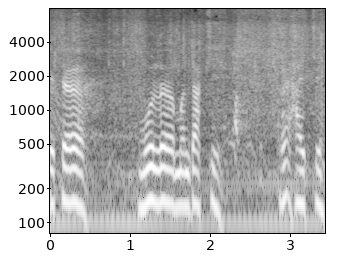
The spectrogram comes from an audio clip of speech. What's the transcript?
Kita mula mendaki trek hiking.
